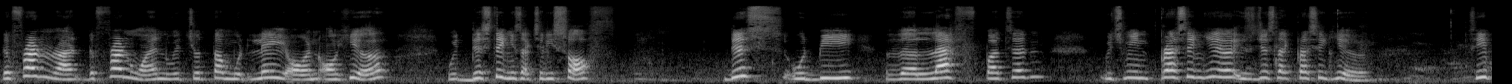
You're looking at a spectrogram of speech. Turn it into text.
The front run, the front one, which your thumb would lay on or here, with this thing is actually soft. This would be the left button, which means pressing here is just like pressing here. See,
